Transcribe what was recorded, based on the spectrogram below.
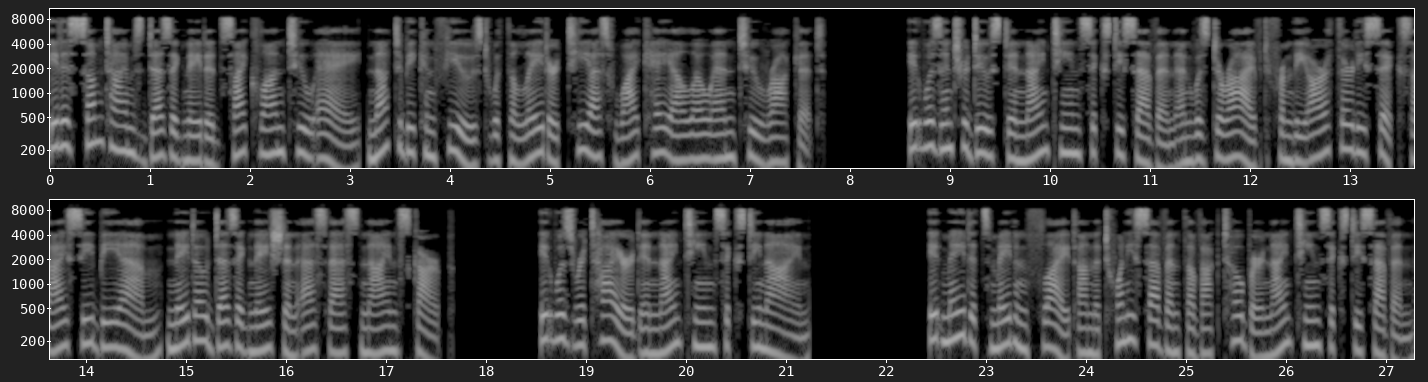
It is sometimes designated Cyclone 2A, not to be confused with the later TSYKLON-2 rocket. It was introduced in 1967 and was derived from the R-36 ICBM NATO designation SS-9 Scarp. It was retired in 1969. It made its maiden flight on 27 October 1967.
